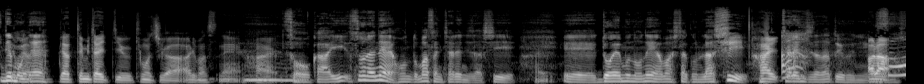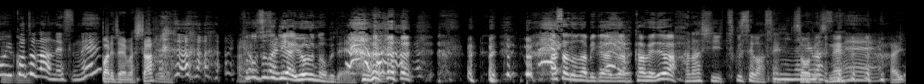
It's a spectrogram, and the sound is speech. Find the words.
でもやね、やってみたいっていう気持ちがありますね。はい。そうか、いそれね、本当まさにチャレンジだし、はいえー、ド M のね、山下くんらしい、はいチャレンジだなというふうに。あらそういうことなんですね。バレちゃいました？この続きは夜の部で。朝のナビガーズカフェでは話し尽くせません。そうですすね。はい。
